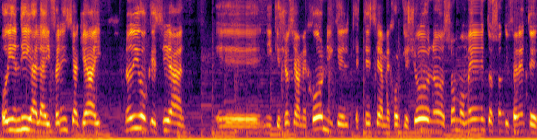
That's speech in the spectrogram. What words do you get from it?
Hoy en día la diferencia que hay, no digo que sean eh, ni que yo sea mejor, ni que el que esté sea mejor que yo, no, son momentos, son diferentes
